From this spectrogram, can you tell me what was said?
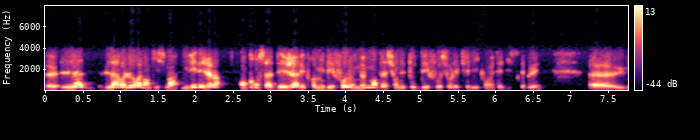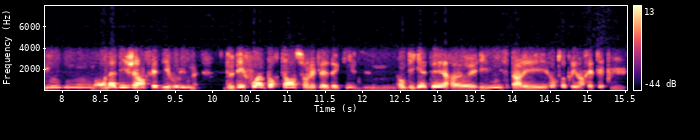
le ralentissement, il est déjà là. On constate déjà les premiers défauts, une augmentation des taux de défaut sur les crédits qui ont été distribués. Euh, on a déjà en fait des volumes de défauts importants sur les classes d'actifs obligataires euh, émises par les entreprises en fait les plus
